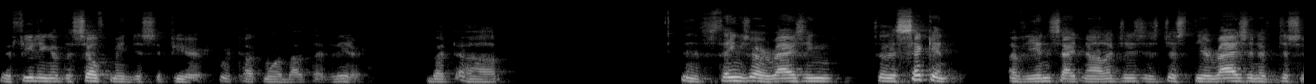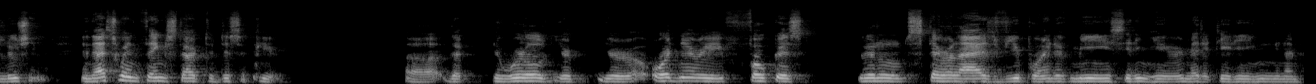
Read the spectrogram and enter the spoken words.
the feeling of the self may disappear. We'll talk more about that later. But uh, things are arising. So the second of the insight knowledges is just the arising of dissolution. And that's when things start to disappear. Uh, that the world, your, your ordinary focused little sterilized viewpoint of me sitting here meditating and I'm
